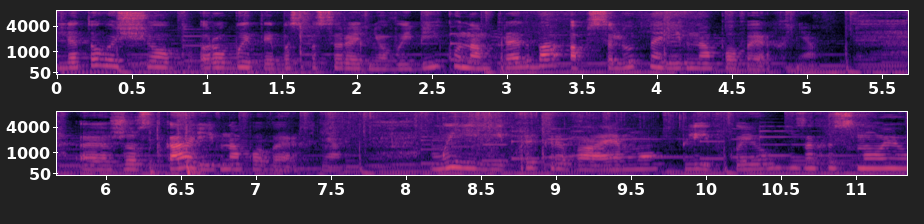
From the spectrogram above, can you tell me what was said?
Для того, щоб робити безпосередньо вибійку, нам треба абсолютно рівна поверхня, Е, жорстка рівна поверхня. Ми її прикриваємо плівкою захисною,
